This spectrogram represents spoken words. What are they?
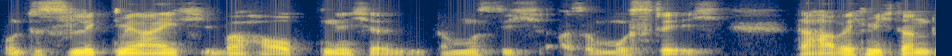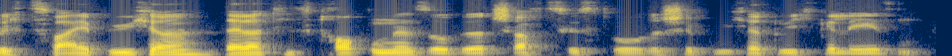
und das liegt mir eigentlich überhaupt nicht. Da musste ich, also musste ich, da habe ich mich dann durch zwei Bücher, relativ trockene, so wirtschaftshistorische Bücher durchgelesen,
